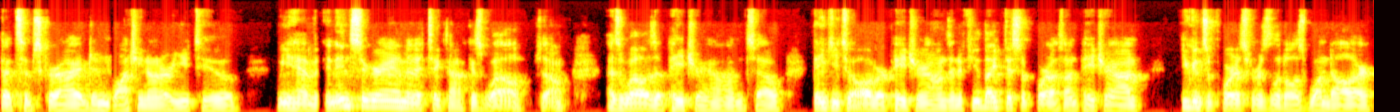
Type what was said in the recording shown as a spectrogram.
that subscribed and watching on our YouTube we have an Instagram and a TikTok as well. So, as well as a Patreon. So, thank you to all of our Patreons. And if you'd like to support us on Patreon, you can support us for as little as $1.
